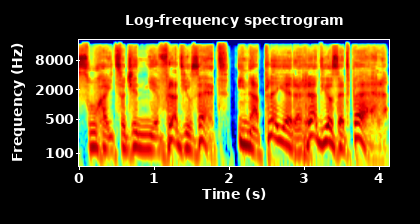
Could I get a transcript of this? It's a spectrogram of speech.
Słuchaj codziennie w Radio Z i na player radioz.pl.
